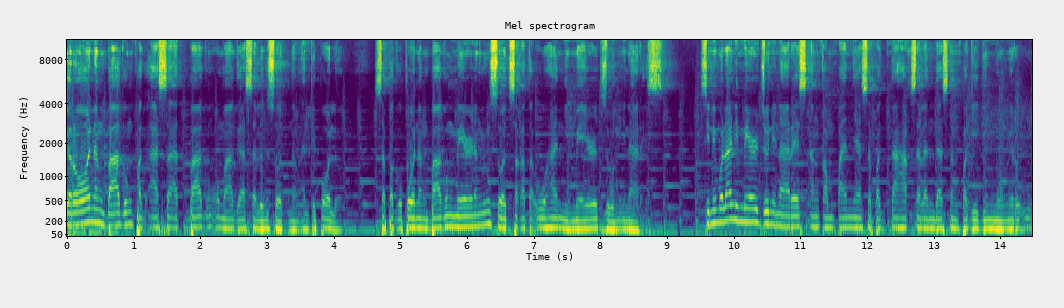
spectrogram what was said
Nagkaroon ng bagong pag-asa at bagong umaga sa lungsod ng Antipolo sa pagupo ng bagong mayor ng lungsod sa katauhan ni Mayor June Inares. Sinimula ni Mayor June Inares ang kampanya sa pagtahak sa landas ng pagiging numero uno.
